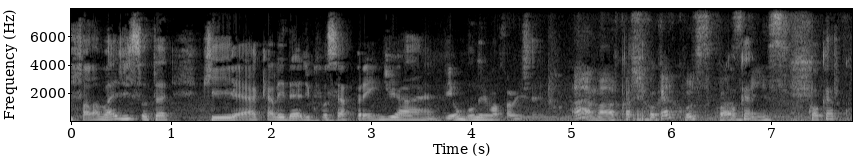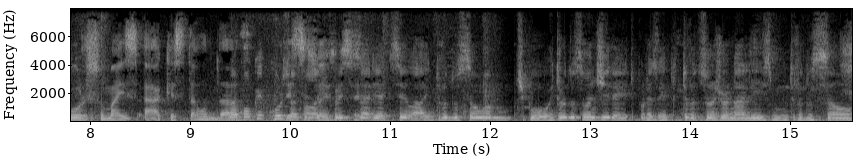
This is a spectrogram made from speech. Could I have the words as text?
falar mais disso até. Que é aquela ideia de que você aprende a ver o mundo de uma forma diferente. Ah, mas acho que qualquer curso quase Qualquer- tem isso. Qualquer curso, mas a questão da. Mas qualquer curso vai falar que precisaria de, sei lá, introdução a, tipo, introdução a direito, por exemplo, introdução a jornalismo, introdução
